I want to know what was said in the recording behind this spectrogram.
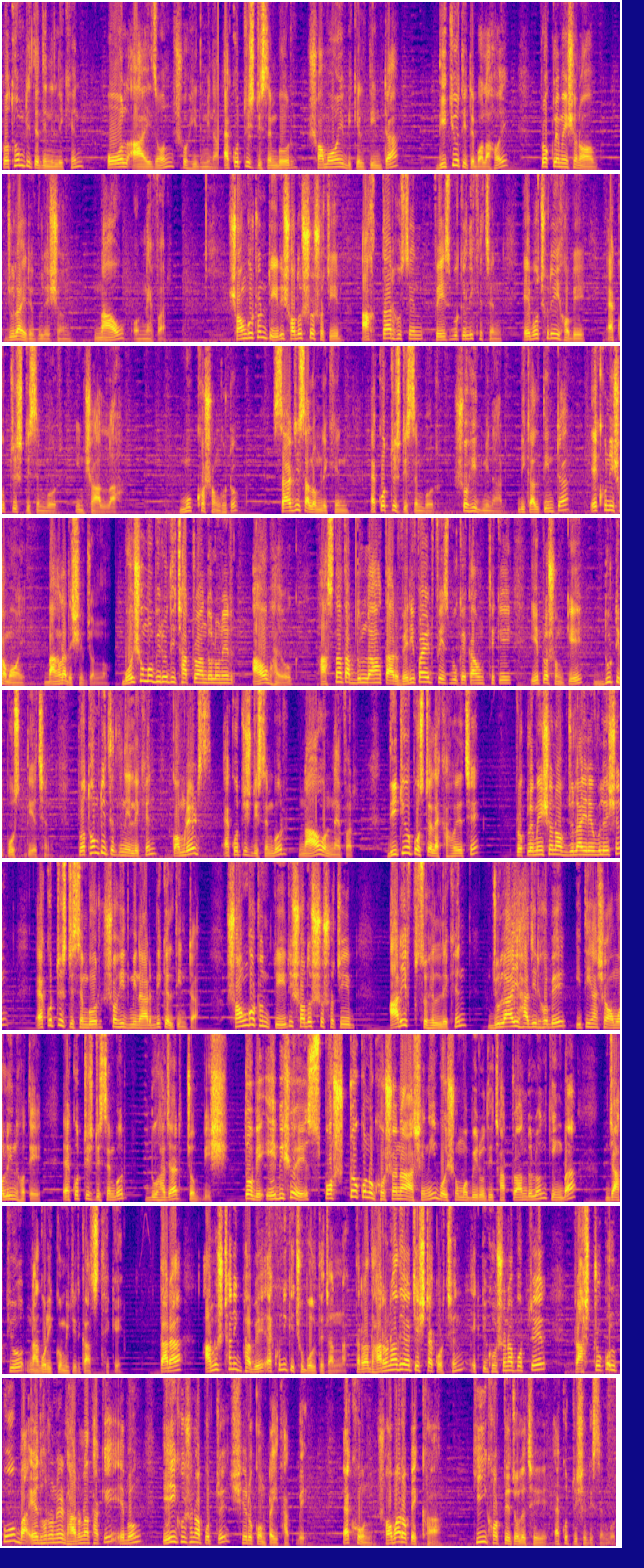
প্রথমটিতে তিনি লিখেন, all eyes on Shahid Minar. একত্রিশ ডিসেম্বর, সময় বিকেল তিনটা। দ্বিতীয়টিতে বলা হয়, proclamation of July revolution, now or never. সংগঠনটির সদস্য সচিব আখতার হোসেন ফেসবুকে লিখেছেন এবছরেই হবে একত্রিশ ডিসেম্বর, ইনশাআল্লাহ। মুখ্য সংগঠক সার্জিস আলম লিখেন, একত্রিশ ডিসেম্বর শহীদ মিনার, বিকাল তিনটা, এখনই সময় বাংলাদেশের জন্য। বৈষম্য বিরোধী ছাত্র আন্দোলনের আহ্বায়ক হাসনাত আবদুল্লাহ তার ভেরিফাইড ফেসবুক অ্যাকাউন্ট থেকে এ প্রসঙ্গে দুটি পোস্ট দিয়েছেন। প্রথমটিতে তিনি লেখেন কমরেডস একত্রিশ ডিসেম্বর নাও অর নেভার দ্বিতীয় পোস্টে লেখা হয়েছে প্রোক্লেমেশন অব জুলাই রেভুলেশন একত্রিশ ডিসেম্বর, শহীদ মিনার, বিকেল তিনটা। সংগঠনটির সদস্য সচিব আরিফ সোহেল লেখেন জুলাই হাজির হবে ইতিহাসে অমলিন হতে একত্রিশ ডিসেম্বর দু হাজার চব্বিশ। তবে এ বিষয়ে স্পষ্ট কোনো ঘোষণা আসেনি বৈষম্য বিরোধী ছাত্র আন্দোলন কিংবা জাতীয় নাগরিক কমিটির কাছ থেকে। তারা আনুষ্ঠানিকভাবে এখনই কিছু বলতে চান না। তারা ধারণা দেওয়ার চেষ্টা করছেন একটি ঘোষণাপত্রের রাষ্ট্রকল্প বা এ ধরনের ধারণা থাকে এবং এই ঘোষণাপত্রে সেরকমটাই থাকবে। এখন সবার অপেক্ষা, কি ঘটতে চলেছে একত্রিশে ডিসেম্বর?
